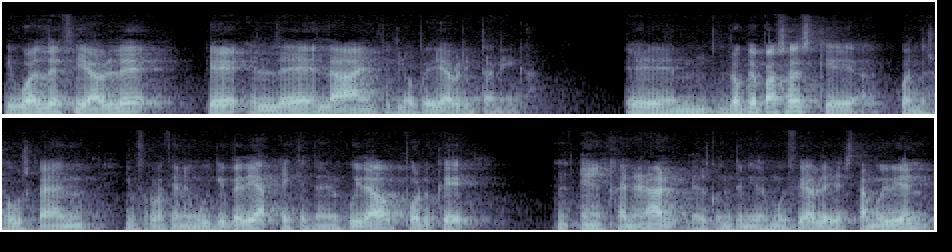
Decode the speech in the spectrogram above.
igual de fiable que el de la enciclopedia británica. Em, lo que pasa es que cuando se busca información en Wikipedia hay que tener cuidado porque en general el contenido es muy fiable y está muy bien,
